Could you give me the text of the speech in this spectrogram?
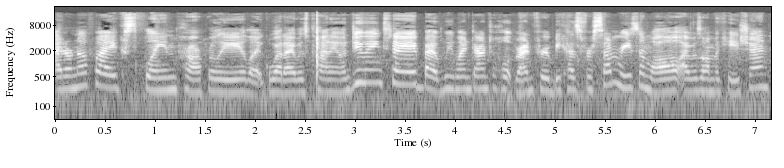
I don't know if I explained properly like what I was planning on doing today, but we went down to Holt Renfrew because for some reason while I was on vacation,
